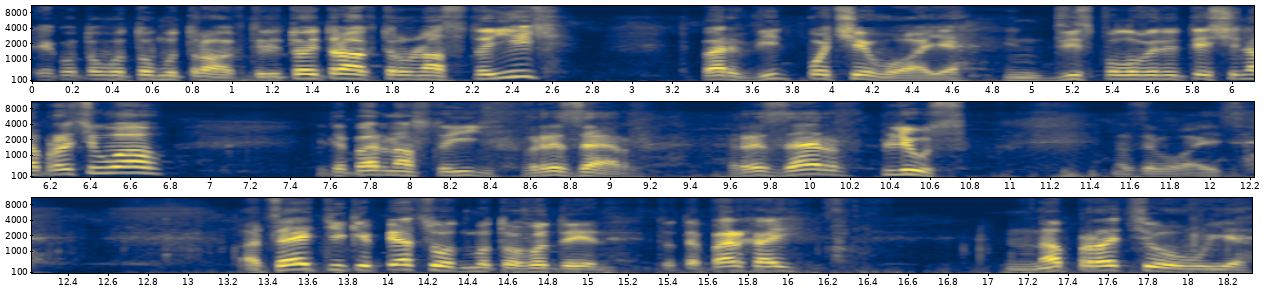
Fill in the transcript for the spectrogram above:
як в тому тракторі. Той трактор у нас стоїть, тепер відпочиває. Він 2,5 тисячі напрацював і тепер у нас стоїть в резерв. Резерв плюс називається. А це тільки 500 мотогодин. То тепер хай напрацьовує.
